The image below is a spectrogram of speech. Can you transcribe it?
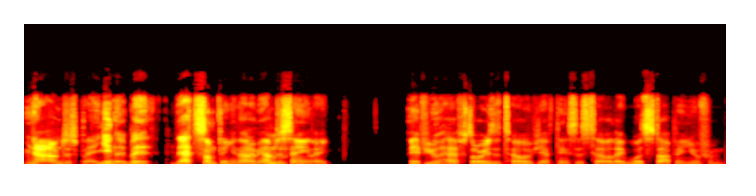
Nah, I'm just playing. You know, but that's something, you know what I mean? I'm just saying, like, if you have stories to tell, if you have things to tell, like, what's stopping you from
